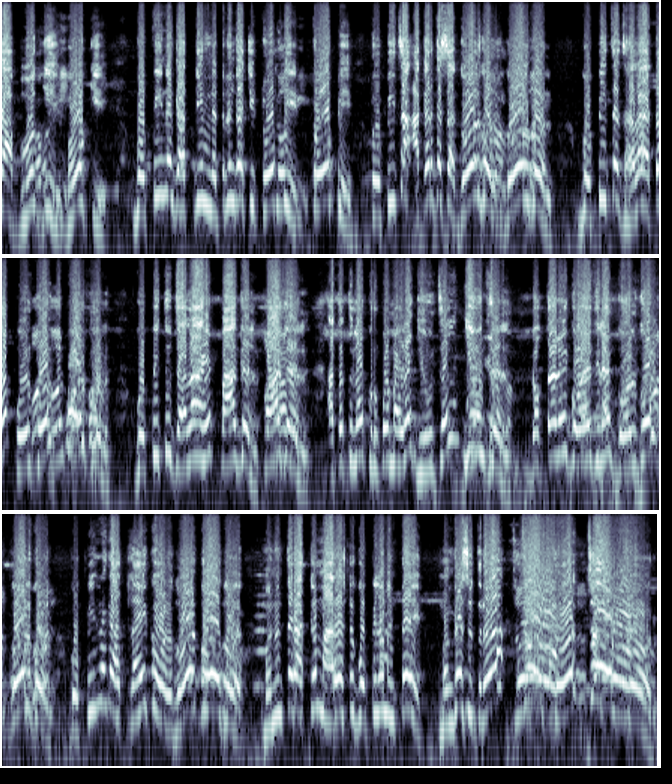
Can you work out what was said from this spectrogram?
का? भोकी. भोकी. गोपीने घातली नटरंगाची टोपी. टोपी. टोपीचा आकार कसा? गोल गोल. गोल गोल गोपीचा झाला आता पोरखोल पोरखोल गोपी तू झाला आहे पागल पागल. आता तुला कृपा मायला घेऊन चल घेऊन चल. डॉक्टरने गोळ्या दिल्या गोल गोल गोल गोल गोपीने घातलाय गोल गोल गोल गोल म्हणून तर अख्खं महाराष्ट्र गोपीला म्हणताय मंगळसूत्र चोर. चोर.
